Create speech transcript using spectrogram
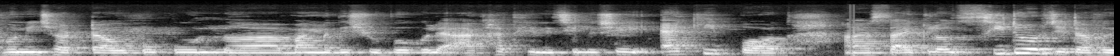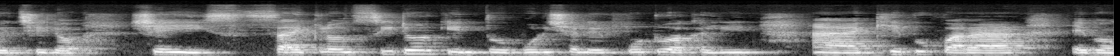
ঘূর্ণিঝড়টা উপকূল বাংলাদেশ উপকূলে আঘাত হেনেছিল, সেই একই পথ সাইক্লোন সিডর যেটা হয়েছিল, সেই সাইক্লোন সিডর কিন্তু বরিশালের পটুয়াখালীর খেপুপাড়ার এবং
